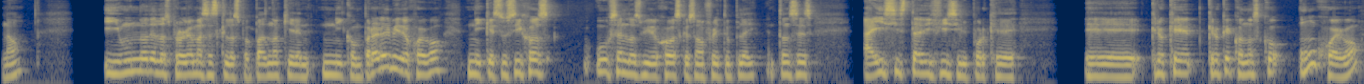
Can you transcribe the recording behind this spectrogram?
¿no? Y uno de los problemas es que los papás no quieren ni comprar el videojuego, ni que sus hijos usen los videojuegos que son free to play. Entonces, ahí sí está difícil porque eh, creo, que, creo que conozco un juego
